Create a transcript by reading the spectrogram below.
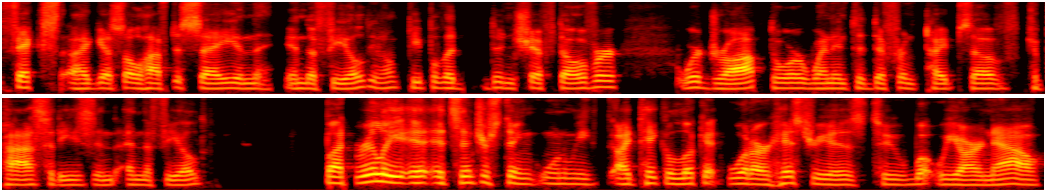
fixed, I guess I'll have to say, in the in the field. You know, people that didn't shift over were dropped or went into different types of capacities in, in the field. But really, it, it's interesting when we I take a look at what our history is to what we are now.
